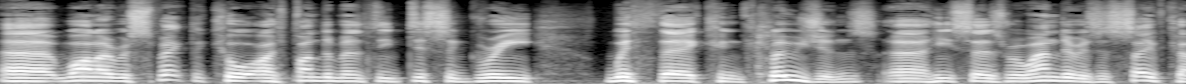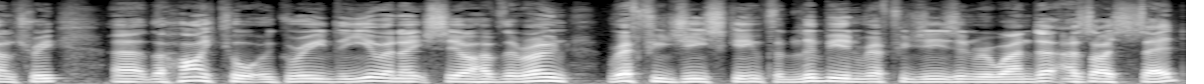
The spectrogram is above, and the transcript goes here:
Uh, while I respect the court, I fundamentally disagree with their conclusions. Uh, he says Rwanda is a safe country. Uh, the High Court agreed. The UNHCR have their own refugee scheme for Libyan refugees in Rwanda. As I said,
